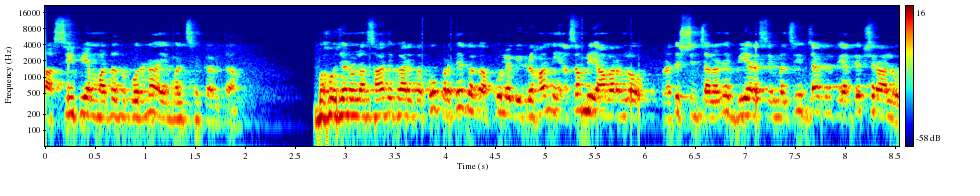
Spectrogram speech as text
ఆ సిపిఎం మద్దతు కోరిన ఎమ్మెల్సీ కవిత. బహుజనుల సాధికారతకు ప్రత్యేకంగా పూల విగ్రహాన్ని అసెంబ్లీ ఆవరణలో ప్రతిష్ఠించాలని బీఆర్ఎస్ ఎమ్మెల్సీ జాగృతి అధ్యక్షురాలు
